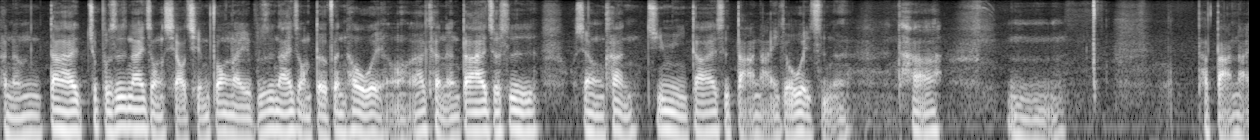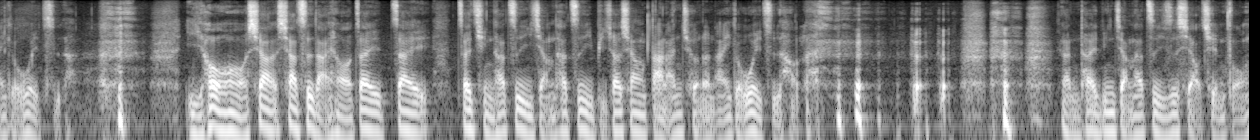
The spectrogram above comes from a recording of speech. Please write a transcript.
可能大概就不是那一种小前锋了，也不是那一种得分后卫哦，那可能大概就是我想想看，吉米大概是打哪一个位置呢？他嗯，他打哪一个位置啊？以后哦，下下次来哈，再再再请他自己讲，他自己比较像打篮球的哪一个位置好了。看他一定讲他自己是小前锋，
